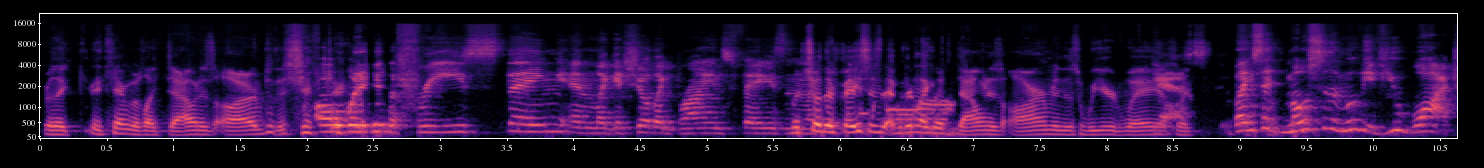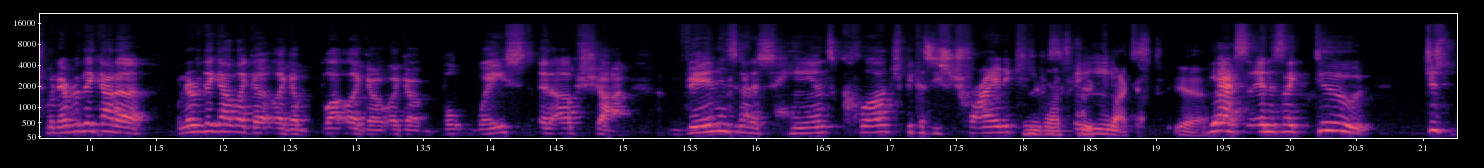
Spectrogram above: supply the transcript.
where like the camera goes like down his arm to the shifter. Oh, when it did the freeze thing and like it showed like Brian's face and But then, show their faces, but then like goes down his arm in this weird way. It's like Yes. Like, I said, most of the movie, if you watch, whenever they got a, whenever they got like a like a like a like a waist and up shot, Vin has got his hands clutched because he's trying to he keep wants his aims. flexed. Yeah. Yes, and it's like, dude, just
